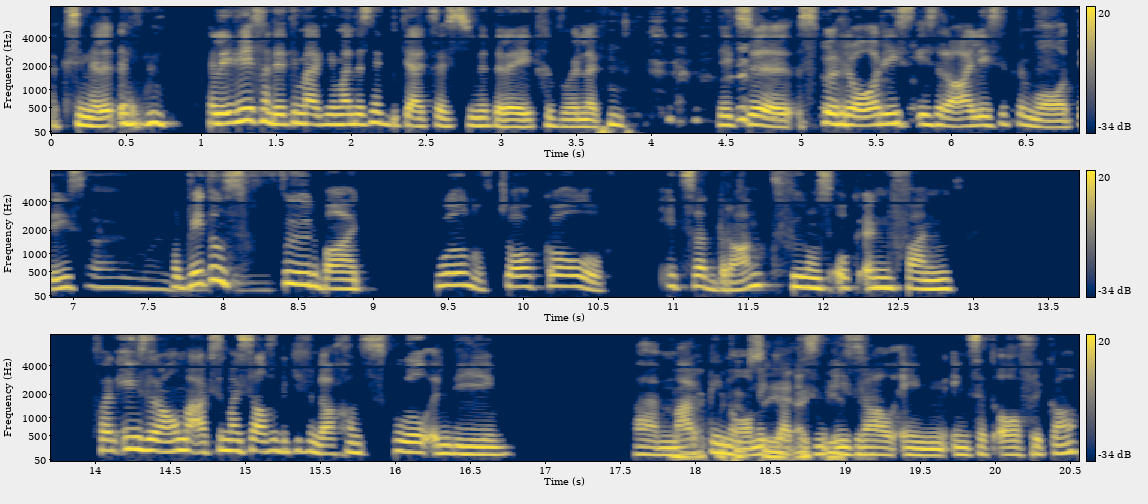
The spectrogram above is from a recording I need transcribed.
Ek sien hulle hulle weet van dit maar niemand is net bietjie uit seisoen dit hulle het gewoonlik net so sporadies Israeliese tomaties. Oh my. Ek weet ons voer baie kool of charcoal of iets wat brand voer ons ook in van van Israel, maar ek sê myself 'n bietjie vandag gaan skool in die uh, markdinamika ek tussen. Israel en en Suid-Afrika.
